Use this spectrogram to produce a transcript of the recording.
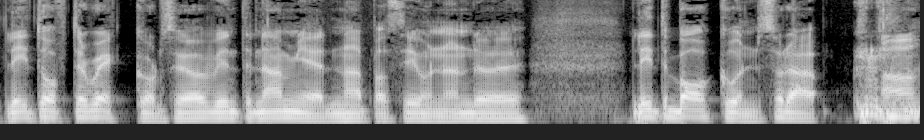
lite off the record så jag vill inte namnge den här personen. Lite bakgrund sådär. Ja.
